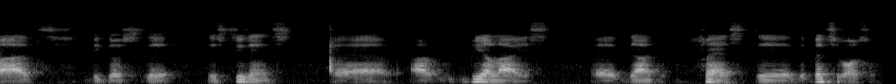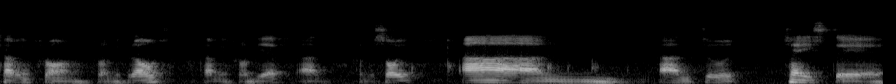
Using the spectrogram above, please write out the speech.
but because the the students uh, are realize uh, that first the, the vegetables coming from from the growth, coming from the earth, and from the soil and, and to taste the,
